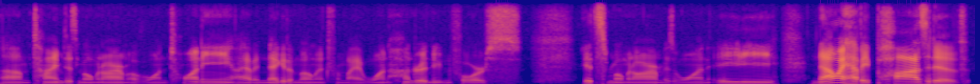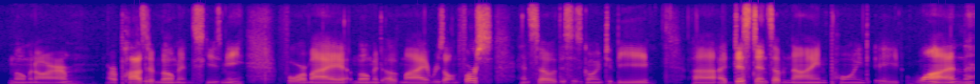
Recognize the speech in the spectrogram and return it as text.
um, times this moment arm of 120. I have a negative moment from my 100 Newton force. Its moment arm is 180. Now I have a positive moment arm, or positive moment, excuse me, for my moment of my resultant force. And so this is going to be uh, a distance of 9.81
